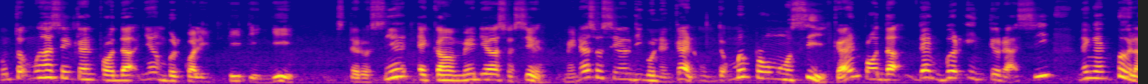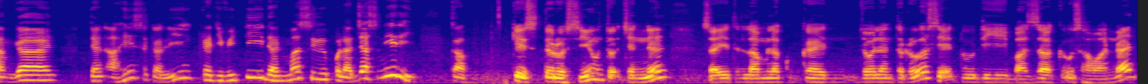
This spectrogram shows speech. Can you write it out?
untuk menghasilkan produk yang berkualiti tinggi. Seterusnya, akaun media sosial. Media sosial digunakan untuk mempromosikan produk dan berinteraksi dengan pelanggan. Dan akhir sekali, kreativiti dan masa pelajar sendiri. Okey, seterusnya untuk channel, saya telah melakukan jualan terus iaitu di Bazar Keusahawanan.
